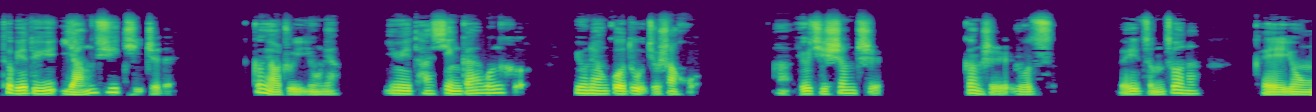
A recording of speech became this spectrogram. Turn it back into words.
特别对于阳虚体质的，更要注意用量，因为它性甘温和，用量过度就上火啊。尤其生吃更是如此。所以怎么做呢？可以用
